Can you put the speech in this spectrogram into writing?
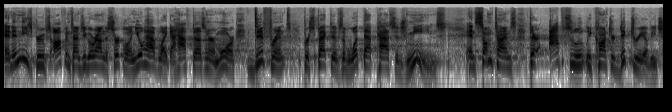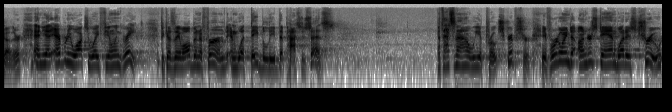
And in these groups, oftentimes you go around the circle and you'll have like a half dozen or more different perspectives of what that passage means. And sometimes they're absolutely contradictory of each other, and yet everybody walks away feeling great because they've all been affirmed in what they believe that passage says. But that's not how we approach Scripture. If we're going to understand what is true,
